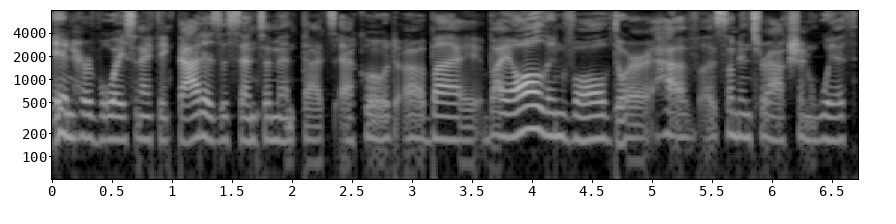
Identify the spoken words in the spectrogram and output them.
in her voice, and I think that is a sentiment that's echoed uh, by by all involved or have uh, some interaction with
